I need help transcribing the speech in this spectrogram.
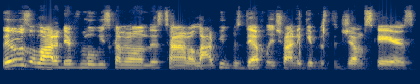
there was a lot of different movies coming on this time. A lot of people was definitely trying to give us the jump scares,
